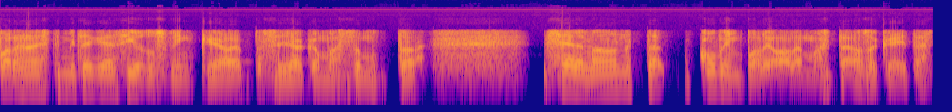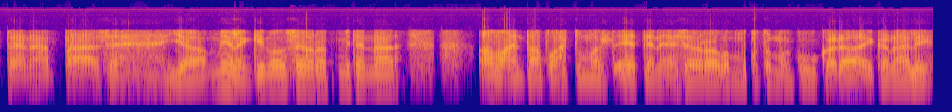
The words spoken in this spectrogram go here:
varsinaisesti mitenkään sijoitusvinkkejä tässä jakamassa, mutta selvä on, että kovin paljon alemmas tämä osake ei tästä enää pääse. Ja mielenkiinnolla seuraa, että miten nämä avaintapahtumat etenee seuraavan muutaman kuukauden aikana. Eli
